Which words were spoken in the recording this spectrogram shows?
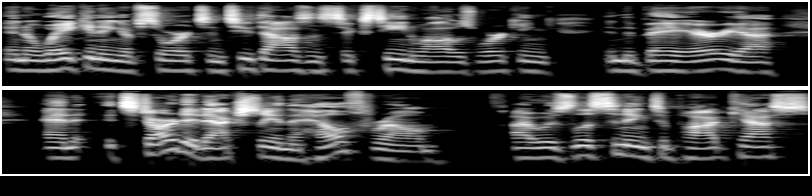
an awakening of sorts in 2016 while I was working in the Bay Area. And it started actually in the health realm. I was listening to podcasts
